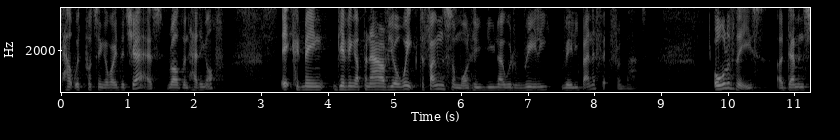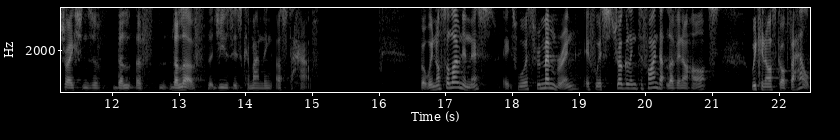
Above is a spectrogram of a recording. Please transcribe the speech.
to help with putting away the chairs rather than heading off. It could mean giving up an hour of your week to phone someone who you know would really, really benefit from that. All of these are demonstrations of the, of the love that Jesus is commanding us to have. But we're not alone in this. It's worth remembering if we're struggling to find that love in our hearts, we can ask God for help.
